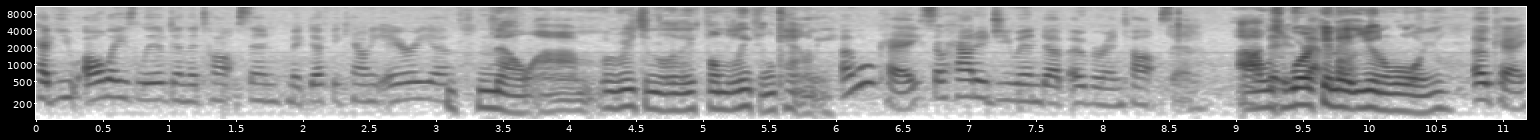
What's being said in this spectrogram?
Have you always lived in the Thompson, McDuffie County area? no, I'm originally from Lincoln County. Oh, okay. So how did you end up over in Thompson? I was working at Uniroyal Okay,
